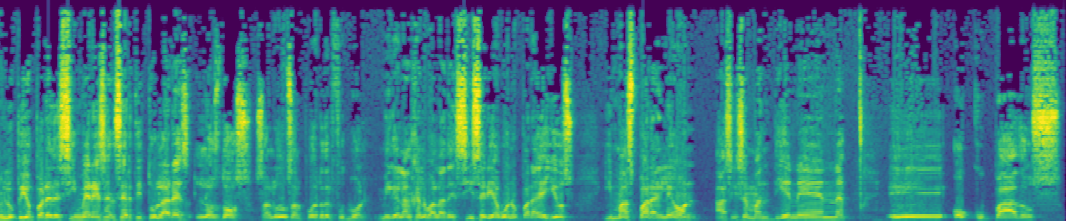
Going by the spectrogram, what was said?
Lupillo Paredes, sí merecen ser titulares los dos. Saludos al poder del fútbol. Miguel Ángel Valadez, sí sería bueno para ellos y más para el León, así se mantienen eh, ocupados.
